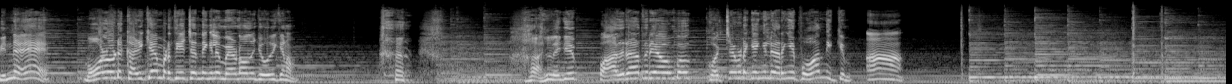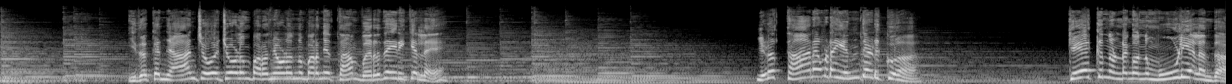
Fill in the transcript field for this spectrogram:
പിന്നെ മോളോട് കഴിക്കാൻ പ്രത്യേകിച്ച് എന്തെങ്കിലും വേണോന്ന് ചോദിക്കണം. അല്ലെങ്കിൽ പാതിരാത്രി ആവുമ്പോ കൊച്ചെവിടേക്കെങ്കിലും ഇറങ്ങി പോവാൻ നിൽക്കും. ആ. ഇതൊക്കെ ഞാൻ ചോദിച്ചോളും പറഞ്ഞോളും പറഞ്ഞ് താൻ വെറുതെ ഇരിക്കല്ലേ? ഇട താൻ അവിടെ എന്തെടുക്കുക കേക്കുന്നുണ്ടെങ്കിൽ ഒന്ന് മൂളിയാൽ എന്താ?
